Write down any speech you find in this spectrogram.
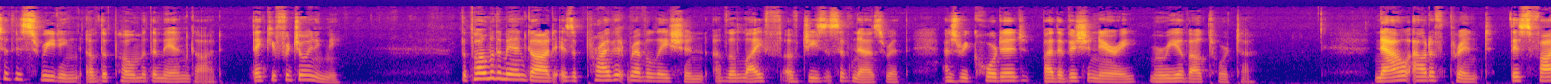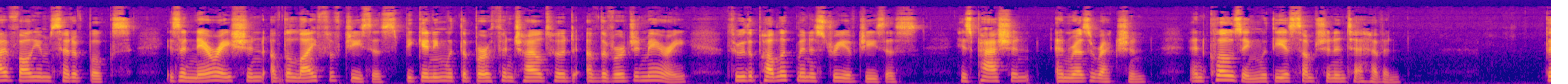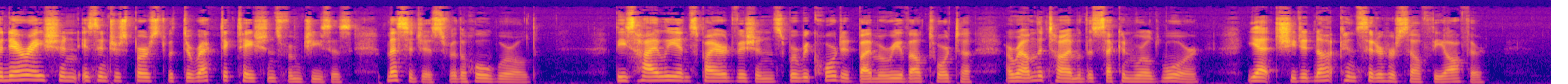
To this reading of the poem of the Man God. Thank you for joining me. The poem of the Man God is a private revelation of the life of Jesus of Nazareth as recorded by the visionary Maria Valtorta. Now out of print, this five volume set of books is a narration of the life of Jesus, beginning with the birth and childhood of the Virgin Mary through the public ministry of Jesus, his passion and resurrection and closing with the Assumption into heaven. The narration is interspersed with direct dictations from Jesus, messages for the whole world. These highly inspired visions were recorded by Maria Valtorta around the time of the Second World War, yet she did not consider herself the author.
